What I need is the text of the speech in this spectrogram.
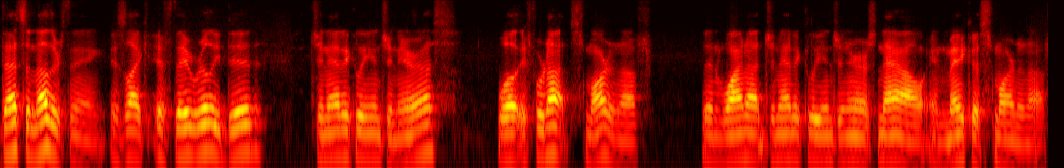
that's another thing is like if they really did genetically engineer us, well, if we're not smart enough, then why not genetically engineer us now and make us smart enough?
